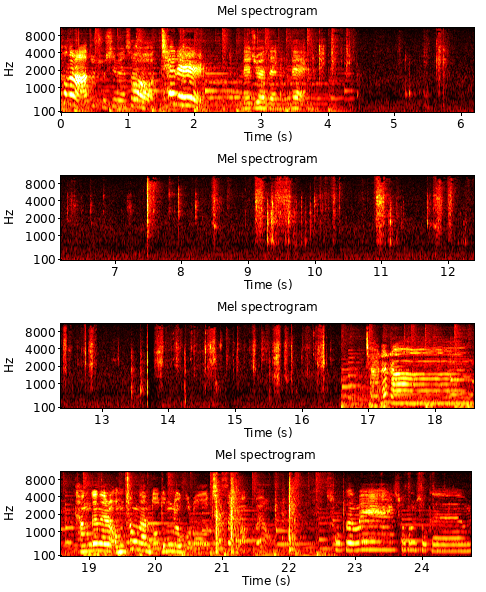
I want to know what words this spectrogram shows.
손을 아주 조심해서 채를 내줘야 되는데 짜라란 당근을 엄청난 노동력으로 채 썰고 왔고요. 소금을 소금 소금.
